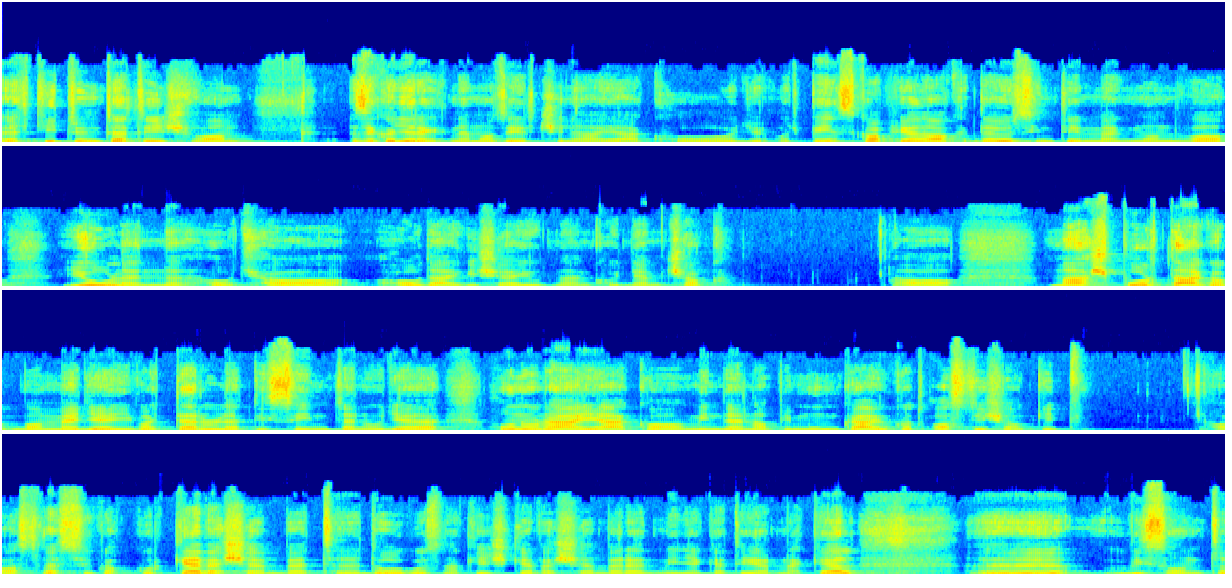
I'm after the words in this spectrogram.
Egy kitüntetés van, ezek a gyerekek nem azért csinálják, hogy, hogy pénzt kapjanak, de őszintén megmondva jó lenne, hogyha ha odáig is eljutnánk, hogy nem csak a más sportágakban, megyei vagy területi szinten ugye honorálják a mindennapi munkájukat, azt is, akit ha azt vesszük, akkor kevesebbet dolgoznak és kevesebb eredményeket érnek el, viszont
